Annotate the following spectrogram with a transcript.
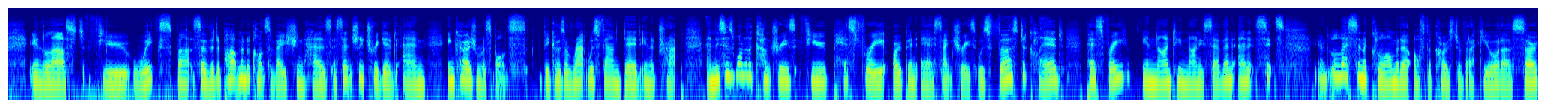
in the last few weeks. But so the Department of Conservation has essentially triggered an incursion response because a rat was found dead in a trap. And this is one of the country's few pest free open air sanctuaries. It was first declared pest free in 1997 and it sits you know, less than a kilometre off the coast of Rakiura. So,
